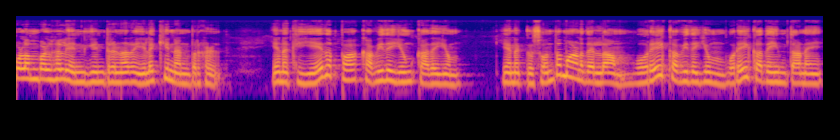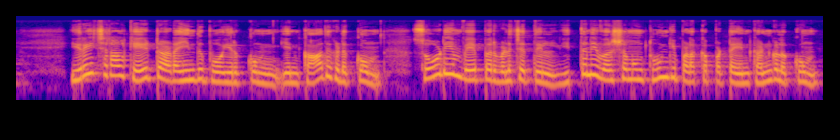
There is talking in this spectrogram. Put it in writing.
புலம்பல்கள் என்கின்றனர் இலக்கிய நண்பர்கள். எனக்கு ஏதப்பா கவிதையும் கதையும்? எனக்கு சொந்தமானதெல்லாம் ஒரே கவிதையும் ஒரே கதையும் தானே? இறைச்சலால் கேட்டு அடைந்து போயிருக்கும் என் காதுகளுக்கும் சோடியம் வேப்பர் வெளிச்சத்தில் இத்தனை வருஷமும் தூங்கி பழக்கப்பட்ட என் கண்களுக்கும்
